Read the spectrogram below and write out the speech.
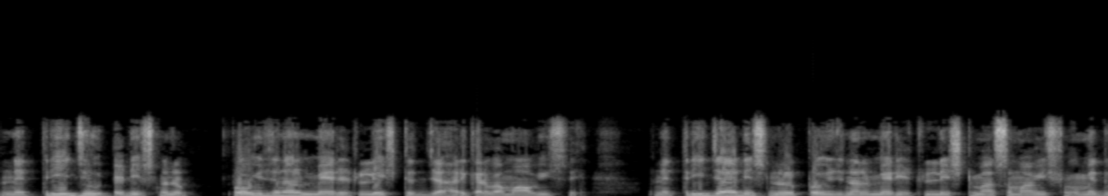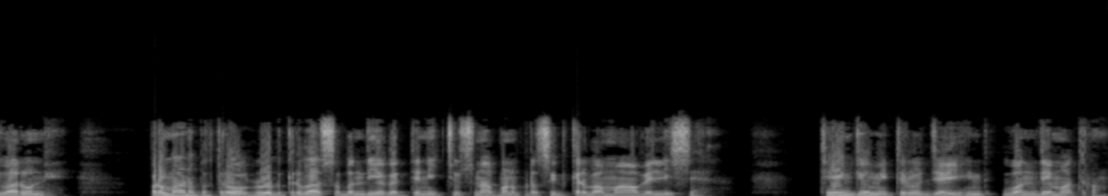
અને ત્રીજું એડિશનલ પ્રોવિઝનલ મેરિટ લિસ્ટ જાહેર કરવામાં આવ્યું છે અને ત્રીજા એડિશનલ પ્રોવિઝનલ મેરિટ લિસ્ટમાં સમાવિષ્ટ ઉમેદવારોને પ્રમાણપત્રો અપલોડ કરવા સંબંધી અગત્યની સૂચના પણ પ્રસિદ્ધ કરવામાં આવેલી છે. થેન્ક યુ મિત્રો. જય હિન્દ. વંદે માતરમ.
